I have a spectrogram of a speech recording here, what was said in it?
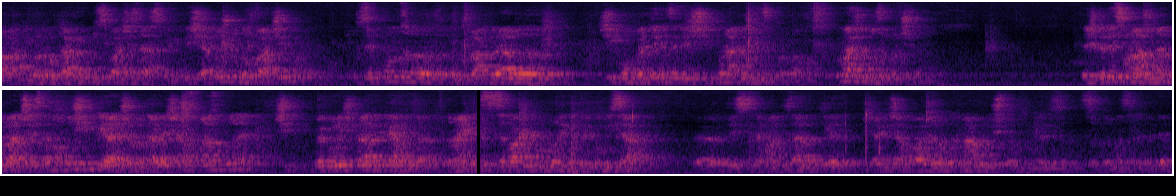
la nivel local inclusiv aceste aspecte și atunci când o facem, se pun uh, la îndoială și competențele și până credință, până la urmă. Nu mai știu cum să procedăm. Deci, vedeți, în argumentul acesta, mă duc și în pielea celor care și asuma spune și pe colegi pe la Dipeamuda. Înainte să se facă propunere către Comisia uh, de sistematizare rutieră, și aici îmi pare rău că n-am reușit mine să săptămâni să le vedem,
